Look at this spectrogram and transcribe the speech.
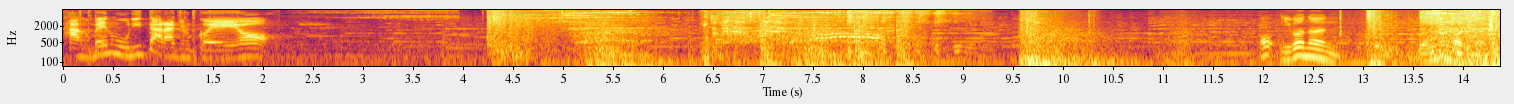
다음엔 운이 따라줄 거예요. 어 이거는 영문거리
